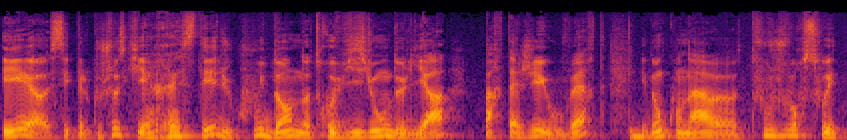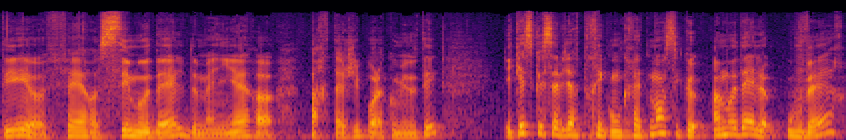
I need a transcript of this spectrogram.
et euh, c'est quelque chose qui est resté du coup dans notre vision de l'IA partagée et ouverte. Et donc, on a euh, toujours souhaité euh, faire ces modèles de manière euh, partagée pour la communauté. Et qu'est-ce que ça veut dire très concrètement? C'est qu'un modèle ouvert,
